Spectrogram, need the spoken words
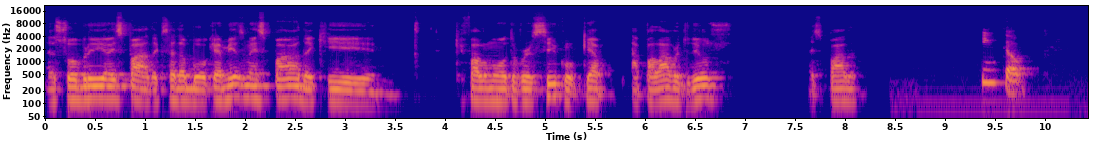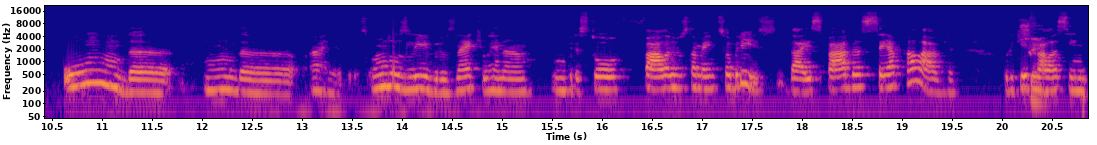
é sobre a espada que sai da boca. É a mesma espada que, que fala no outro versículo, que é a, a palavra de Deus? A espada? Então, um da, um da, ai meu Deus, um dos livros, né, que o Renan emprestou, fala justamente sobre isso, da espada ser a palavra, porque Sim. fala assim,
